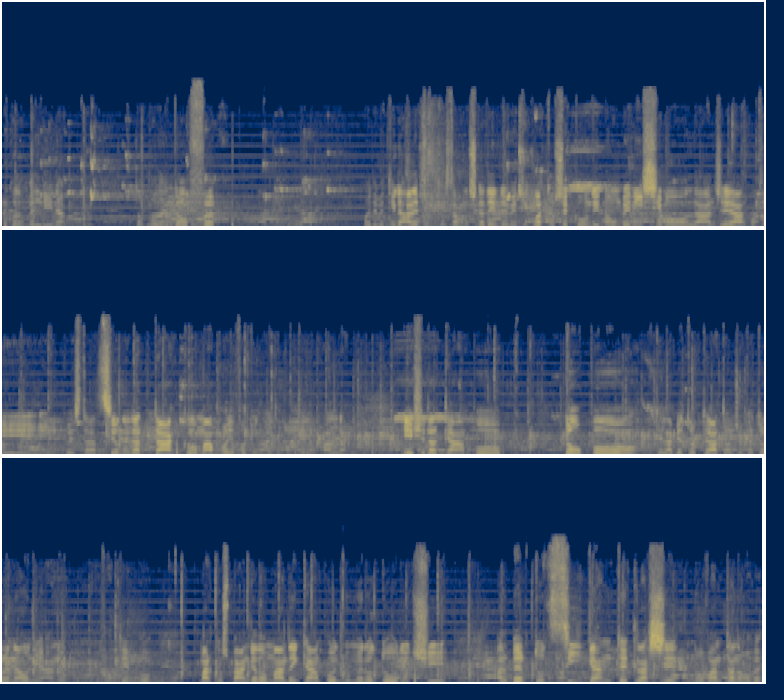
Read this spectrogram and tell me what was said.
Ancora Bellina dopo l'end off poi deve tirare perché stavano scadendo i 24 secondi non benissimo la Geatti in questa azione d'attacco ma poi è fortunato perché la palla esce dal campo dopo che l'abbia toccato un giocatore naoniano. Nel frattempo Marco Spangaro manda in campo il numero 12 Alberto Zigante, classe 99.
